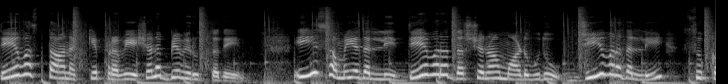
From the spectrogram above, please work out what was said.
ದೇವಸ್ಥಾನಕ್ಕೆ ಪ್ರವೇಶ ಲಭ್ಯವಿರುತ್ತದೆ. ಈ ಸಮಯದಲ್ಲಿ ದೇವರ ದರ್ಶನ ಮಾಡುವುದು ಜೀವನದಲ್ಲಿ ಸುಖ,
